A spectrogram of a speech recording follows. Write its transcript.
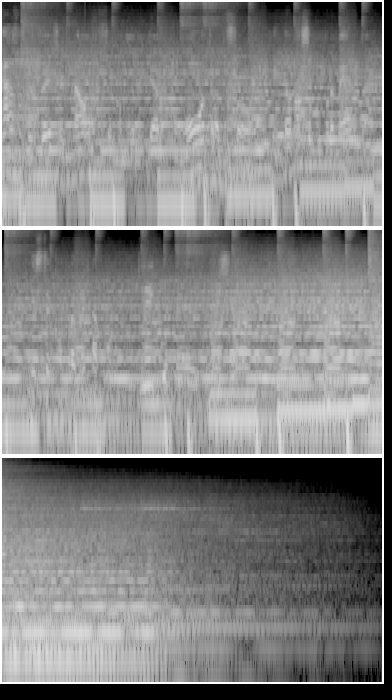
Caso deseja não se comprometer com outra pessoa, então não se comprometa e se comprometa contigo mesmo.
